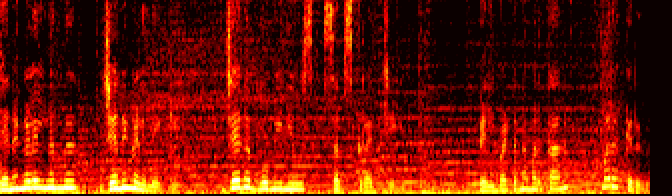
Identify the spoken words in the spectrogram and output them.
ജനങ്ങളിൽ നിന്ന് ജനങ്ങളിലേക്ക് ജനഭൂമി ന്യൂസ് സബ്സ്ക്രൈബ് ചെയ്യൂ. ബെൽ ബട്ടൺ അമർത്താനും മറക്കരുത്.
